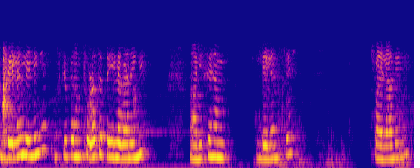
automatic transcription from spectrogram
हम बेलन ले लेंगे, उसके ऊपर हम थोड़ा सा तेल लगा लेंगे और इसे हम बेलन से फैला देंगे।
